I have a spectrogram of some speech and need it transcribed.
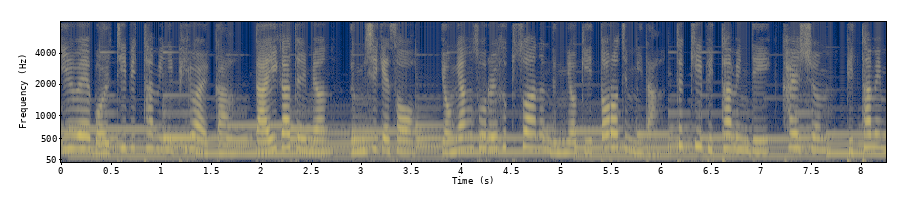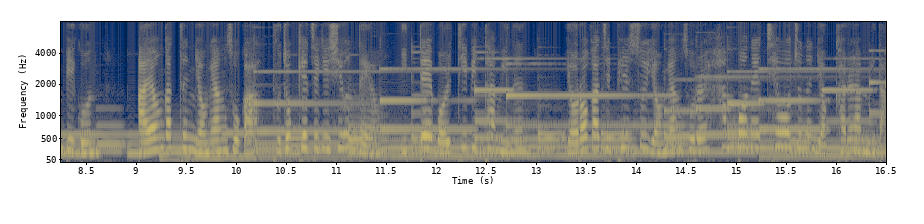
1회 멀티비타민이 필요할까? 나이가 들면 음식에서 영양소를 흡수하는 능력이 떨어집니다. 특히 비타민 D, 칼슘, 비타민 B군, 아연 같은 영양소가 부족해지기 쉬운데요. 이때 멀티비타민은 여러 가지 필수 영양소를 한 번에 채워주는 역할을 합니다.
